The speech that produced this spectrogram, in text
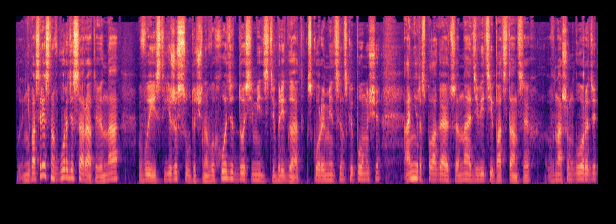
Непосредственно в городе Саратове на выезд ежесуточно выходит до 70 бригад скорой медицинской помощи. Они располагаются на 9 подстанциях в нашем городе,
